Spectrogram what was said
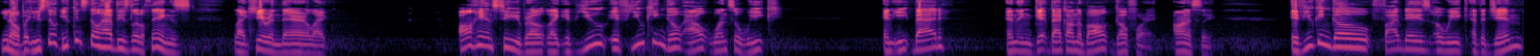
you know, but you still you can still have these little things like here and there like all hands to you, bro. Like if you if you can go out once a week and eat bad and then get back on the ball, go for it. Honestly if you can go five days a week at the gym,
